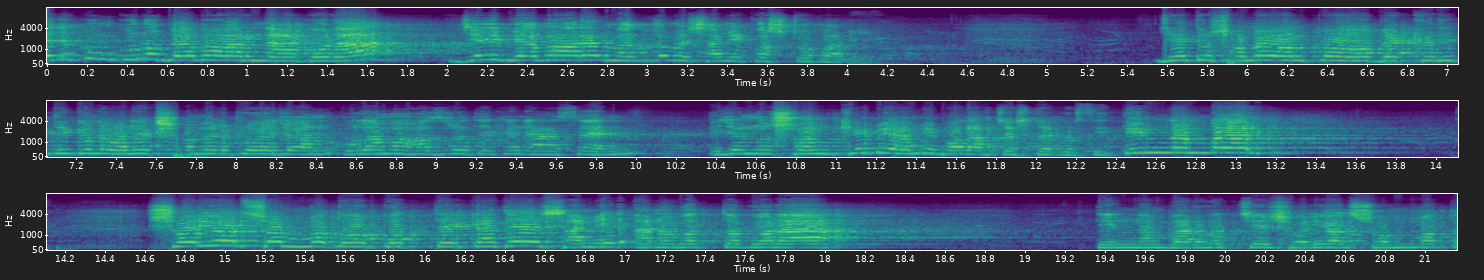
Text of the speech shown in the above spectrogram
এরকম কোনো ব্যবহার না করা যে ব্যবহারের মাধ্যমে স্বামী কষ্ট পাবে। যেহেতু সময় অল্প, ব্যাখ্যা দিতে গেলে অনেক সময়ের প্রয়োজন। উলামা হজরত এখানে আছেন এই জন্য সংক্ষেপে আমি বলার চেষ্টা করছি। তিন নম্বর শরীয়ত সম্মত প্রত্যেক কাজে স্বামীর আনুগত্য করা। তিন নাম্বার হচ্ছে শরীয়ত সম্মত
